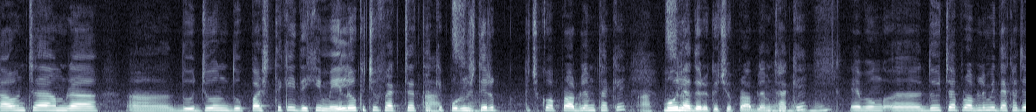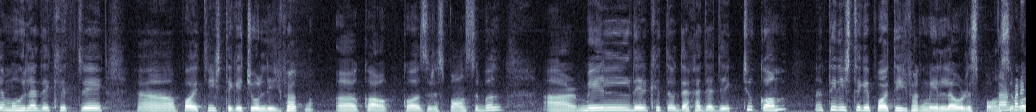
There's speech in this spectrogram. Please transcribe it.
কারণটা আমরা দুজন দুপাশ থেকেই দেখি মেলও কিছু ফ্যাক্টর থাকে আচ্ছা। পুরুষদের কিছু প্রবলেম থাকে আচ্ছা। মহিলাদেরও কিছু প্রবলেম থাকে। এবং দুইটা প্রবলেমই দেখা যায় মহিলাদের ক্ষেত্রে পঁয়ত্রিশ থেকে চল্লিশ ভাগ কজ রেসপন্সিবল আর মেলদের ক্ষেত্রেও দেখা যায় যে একটু কম তিরিশ থেকে পঁয়ত্রিশ ভাগ মেলরাও রেসপন্সিবল মানে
